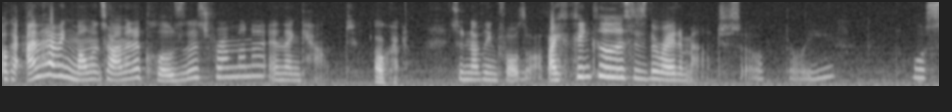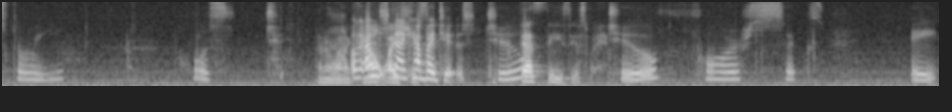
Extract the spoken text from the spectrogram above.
Okay, I'm having moments, so I'm gonna close this for a minute and then count, okay. so nothing falls off. I think though this is the right amount. So three plus three plus two. I don't wanna Okay, count. I'm just gonna count by twos. Two, That's the easiest way. two, four, six, eight.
